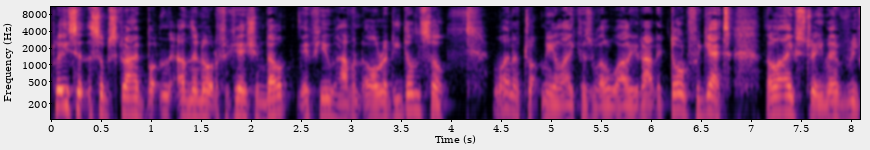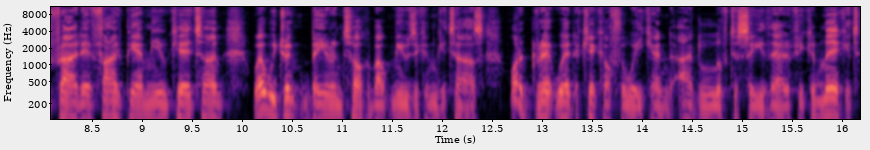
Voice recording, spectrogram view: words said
please hit the subscribe button and the notification bell if you haven't already done so. Why not drop me a like as well while you're at it? Don't forget the live stream every Friday, 5 p.m. UK time, where we drink beer and talk about music and guitars. What a great way to to kick off the weekend. I'd love to see you there if you can make it.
